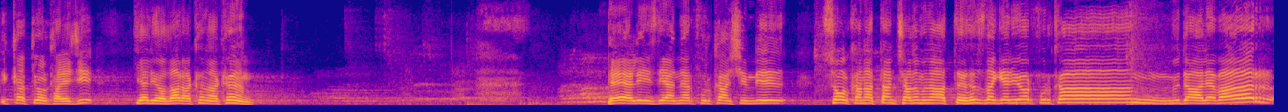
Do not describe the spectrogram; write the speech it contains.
Dikkatli ol kaleci. Geliyorlar akın akın. Değerli izleyenler Furkan şimdi sol kanattan çalımını attı. Hızla geliyor Furkan. Müdahale var.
